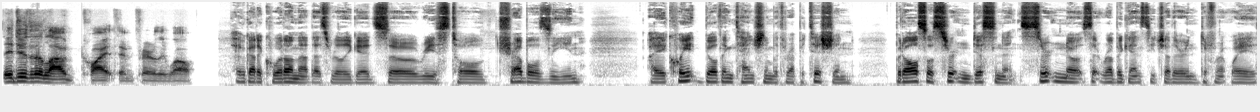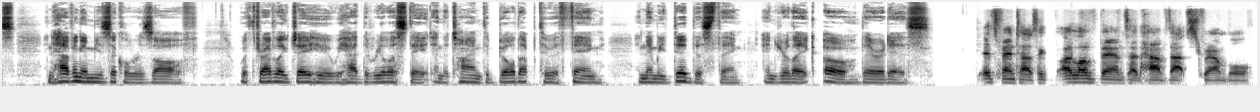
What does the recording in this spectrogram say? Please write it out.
They do the loud quiet thing fairly well. I've got a quote on that that's really good. So Reis told Treble Zine, I equate building tension with repetition, but also certain dissonance, certain notes that rub against each other in different ways, and having a musical resolve. With Drive Like Jehu, we had the real estate and the time to build up to a thing, and then we did this thing, and you're like, oh, there it is. It's fantastic. I love bands that have that scramble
